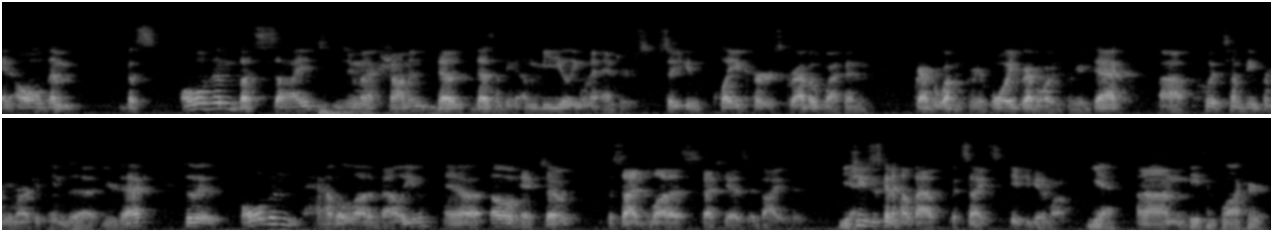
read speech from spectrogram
and all of them, bes- all of them besides Zumak Shaman does does something immediately when it enters. So you can play a curse, grab a weapon, grab a weapon from your void, grab a weapon from your deck, uh, put something from your market into your deck. So that all of them have a lot of value. Uh, oh, okay. So besides Vlada Svechka's advisor, yeah, she's just going to help out with sites if you get them well. yeah, Um, decent blocker.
